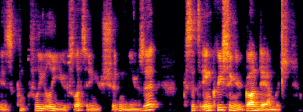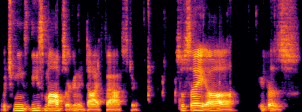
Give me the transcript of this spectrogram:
is completely useless and you shouldn't use it because it's increasing your gun damage, which means these mobs are going to die faster. So say uh it does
